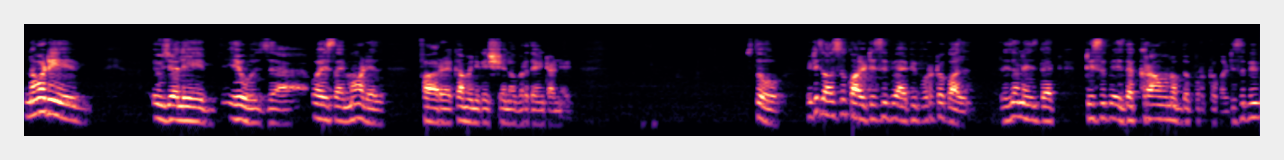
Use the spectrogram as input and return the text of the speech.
nobody usually use uh, OSI model for communication over the internet. So it is also called TCP IP protocol. Reason is that TCP is the crown of the protocol. TCP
